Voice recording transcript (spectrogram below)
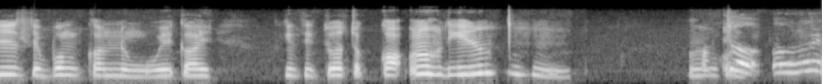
ยี่สิบป้องกันหนึ่งวิไกลกินติดตัวจะเกาะเนาะดีนะอื้อหือเออทุกคนเจอเอ้ย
